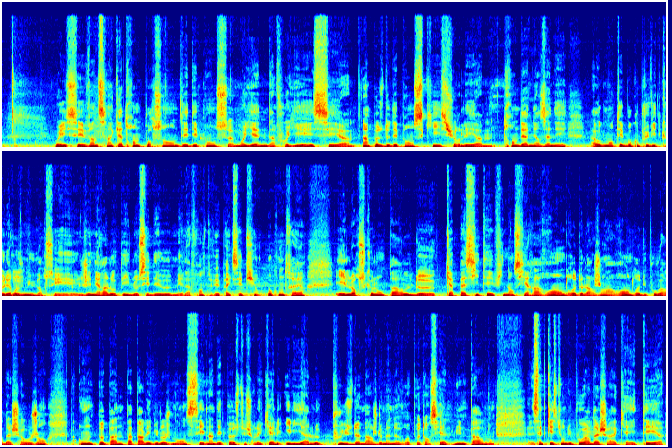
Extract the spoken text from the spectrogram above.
Oui, c'est 25 à 30% des dépenses moyennes d'un foyer. C'est euh, un poste de dépense qui, sur les euh, 30 dernières années, a augmenté beaucoup plus vite que les revenus. Alors c'est général au pays de l'OCDE, mais la France ne fait pas exception, au contraire. Et lorsque l'on parle de capacité financière à rendre de l'argent, à rendre du pouvoir d'achat aux gens, bah, on ne peut pas ne pas parler du logement. C'est l'un des postes sur lesquels il y a le plus de marge de manœuvre potentielle, d'une part. Donc cette question du pouvoir d'achat qui a été euh,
